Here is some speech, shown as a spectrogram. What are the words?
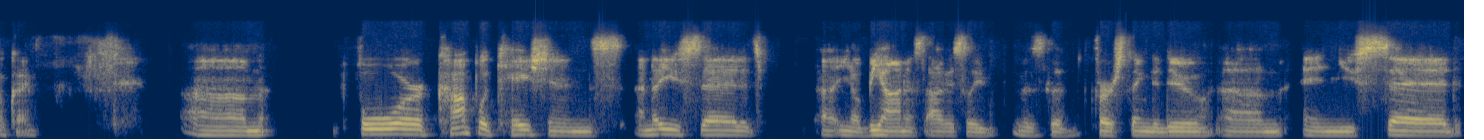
okay. Um, for complications, I know you said it's, uh, you know, be honest, obviously was the first thing to do. Um, and you said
